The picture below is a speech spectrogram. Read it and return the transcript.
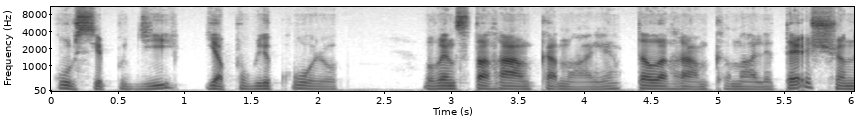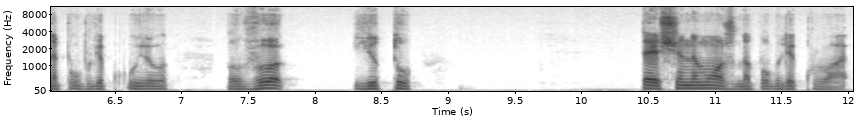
курсі подій. Я публікую в інстаграм-каналі, телеграм-каналі те, що не публікую в YouTube. Те, що не можна публікувати.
